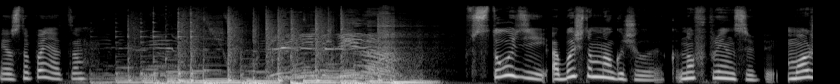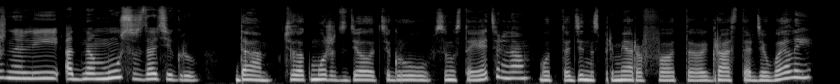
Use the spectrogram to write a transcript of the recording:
Ясно, понятно. В студии обычно много человек, но в принципе, можно ли одному создать игру? Да, человек может сделать игру самостоятельно. Вот один из примеров — это игра Stardew Valley.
